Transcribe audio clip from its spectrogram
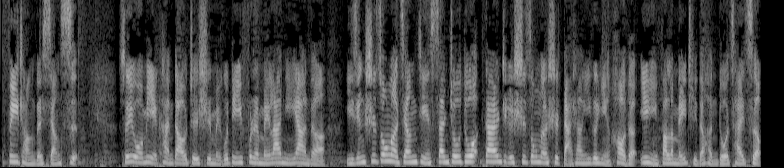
非常的相似。所以我们也看到，这是美国第一夫人梅拉尼亚的，已经失踪了将近三周多。当然，这个失踪呢是打上一个引号的，也引发了媒体的很多猜测。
